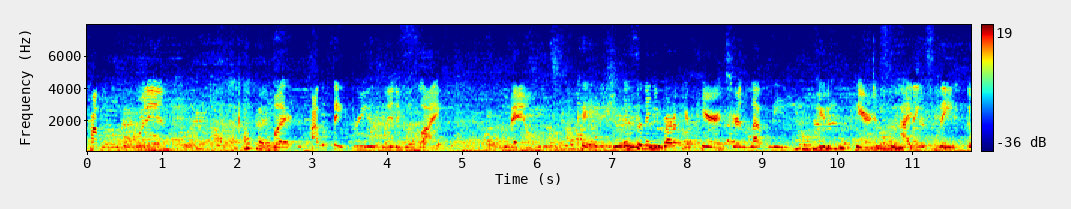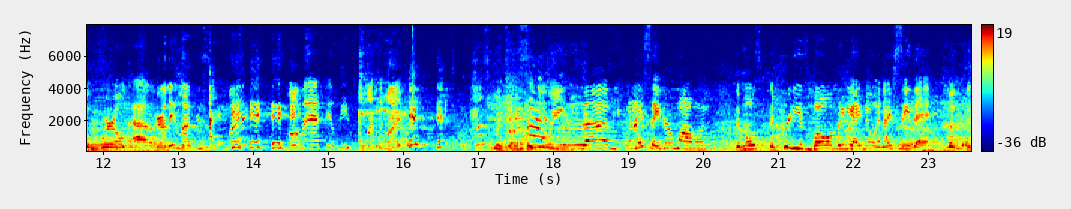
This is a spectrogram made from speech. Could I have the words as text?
probably a little before then. Okay. But I would say three is when it was like, bam. Okay, and so then you brought up your parents, your lovely, beautiful parents, I just think the world of. Girl, they love you so much. Mama asked me at least once a month. How's Quintessa doing? love when I say her mama, the most, the prettiest bald lady I know, and I say that with the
